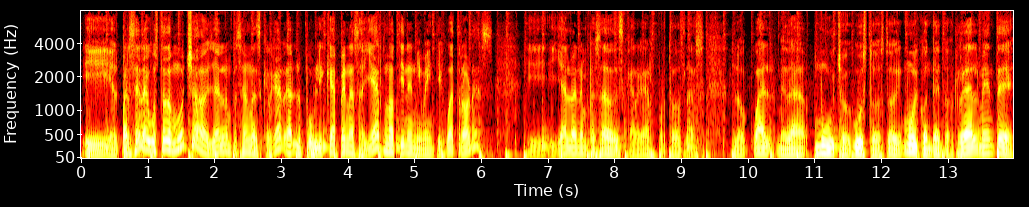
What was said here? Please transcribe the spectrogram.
Y al parecer ha gustado mucho, ya lo empezaron a descargar, lo publiqué apenas ayer, no tiene ni 24 horas y, ya lo han empezado a descargar por todos lados, lo cual me da mucho gusto, estoy muy contento, realmente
